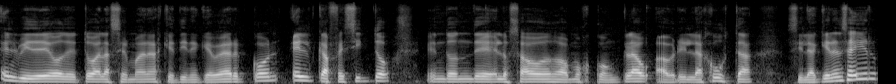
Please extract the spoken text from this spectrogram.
el video de todas las semanas que tiene que ver con el cafecito en donde los sábados vamos con Clau a abrir la justa si la quieren seguir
